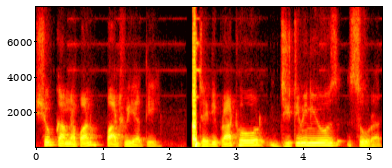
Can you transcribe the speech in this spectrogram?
શુભકામના પણ પાઠવી હતી. Jaydeep Rathod, GTV news, Surat.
